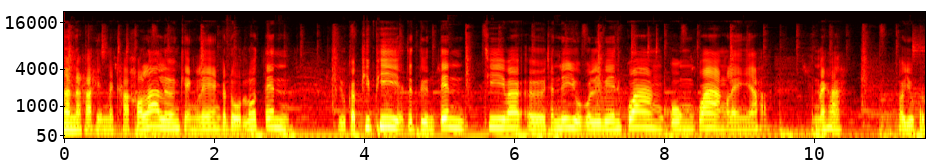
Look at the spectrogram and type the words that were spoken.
นั่นนะคะเห็นไหมคะเขาล่าเริงแข็งแรงกระโดดโลดเต้น อยู่กับพี่ๆจะตื่นเต้นที่ว่าเออฉันได้อยู่บริเวณกว้างกรงกว้างอะไรเงี้ยค่ะ เห็นไหมคะเขาอยู่กับ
